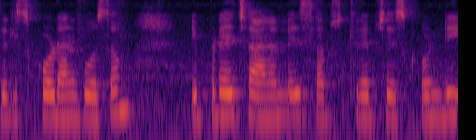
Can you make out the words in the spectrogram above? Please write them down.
తెలుసుకోవడానికి కోసం ఇప్పుడే ఛానల్ని సబ్స్క్రైబ్ చేసుకోండి.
